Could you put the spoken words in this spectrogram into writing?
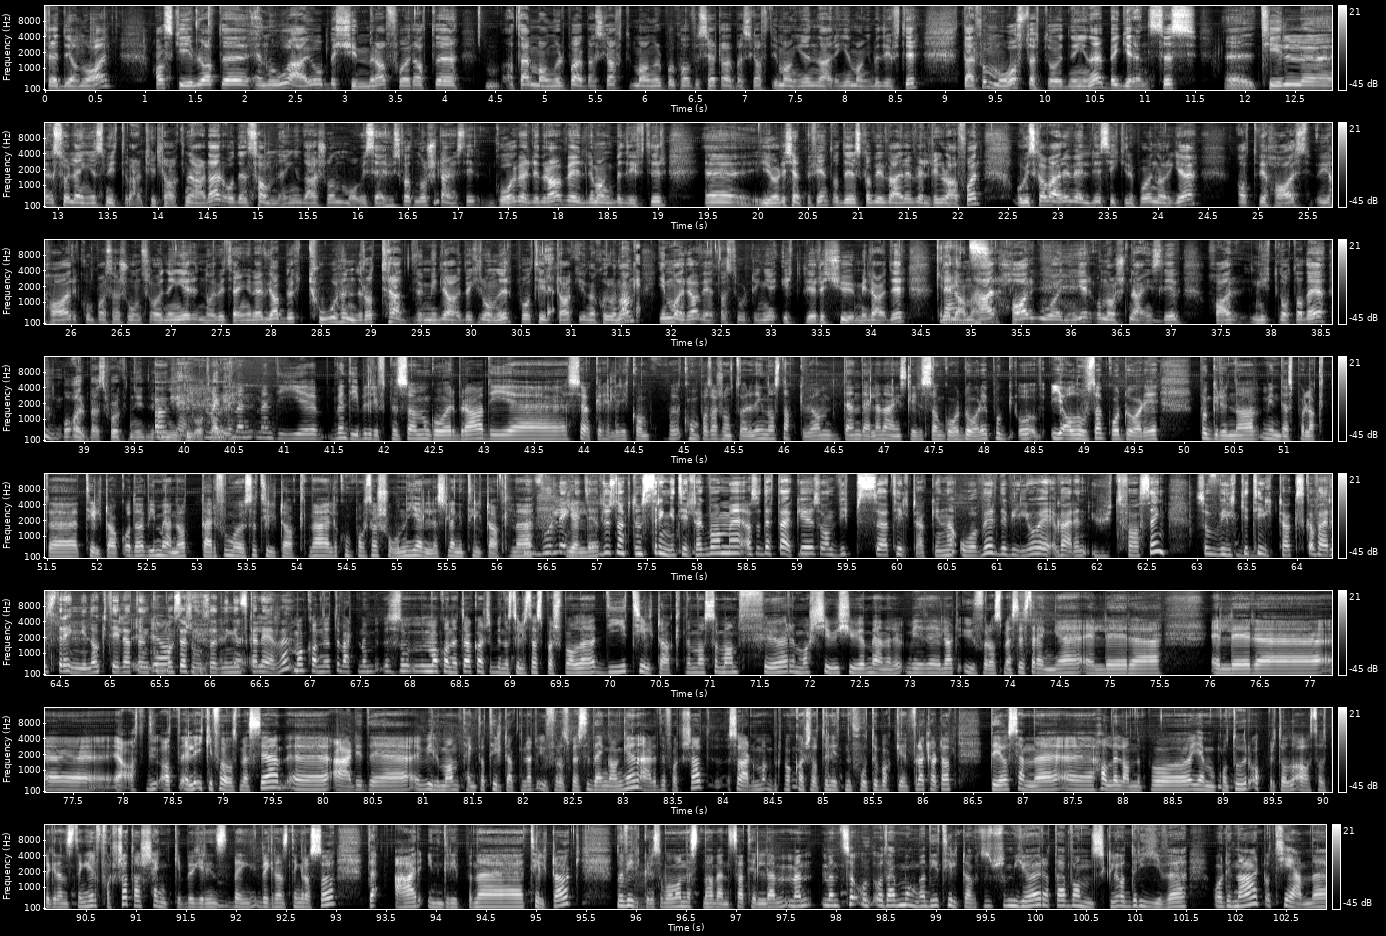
3.1. Han skriver jo at eh, NHO er jo bekymra for at, eh, at, det er mangel på arbeidskraft, mangel på kvalifisert arbeidskraft i mange næringer, mange bedrifter. Derfor må støtteordningene begrenses eh, til så lenge smitteverntiltakene er der, og den sammenhengen der sånn må vi se. Husk at norsk næringsliv går veldig bra. Veldig mange bedrifter eh, gjør det kjempefint, og det skal vi være veldig glad for. Og vi skal være veldig sikre på i Norge at vi har, vi har, kompensasjonsordninger når vi trenger det. Vi har brukt 230 milliarder kroner på tiltak under koronaen. Okay. I morgen vedtar Stortinget ytterligere 20 milliarder. Greit. Det landet her har gode ordninger, og norsk næringsliv har nytt godt av det, og arbeidsfolk nyter okay. godt av det. Men, men, de, men, de, bedriftene som går bra, de uh, søker heller ikke om kompensasjonsordning. Nå snakker vi om den delen av næringslivet som går dårlig, på, og i all hovedsak går dårlig pga. myndighetspålagte tiltak. Og det, Vi mener at derfor må også tiltakene, eller kompensasjonen gjelde så lenge tiltakene lenge, gjelder. Du snakket om strenge tiltak. Hva med, altså Dette er jo ikke sånn vips tiltakene over, det vil jo være en utfasing. Så hvilke tiltak skal være strenge nok til at den kompensasjonsordningen skal leve? Man kan jo etter noe, man kan jo kanskje begynne å stille seg spørsmålet de tiltakene som man før mars 2020 mener ville vært uforholdsmessig strenge eller uh, eller, eh, ja, at, at, eller ikke forholdsmessige. Eh, er de det, Ville man tenkt at tiltakene vært uforholdsmessige den gangen? Er det det fortsatt? Så det, burde man kanskje hatt en liten fot i bakken. For det er klart at det å sende eh, halve landet på hjemmekontor, opprettholde avstandsbegrensninger, fortsatt ha skjenkebegrensninger også, det er inngripende tiltak. Nå virker det som om man nesten har vent seg til dem. Men, men så, og det er mange av de tiltakene som gjør at det er vanskelig å drive ordinært og tjene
